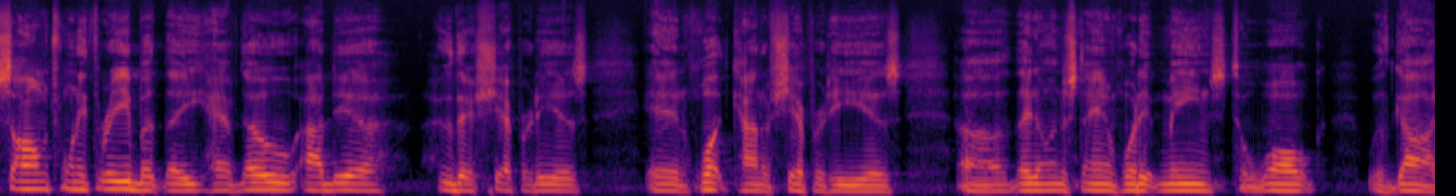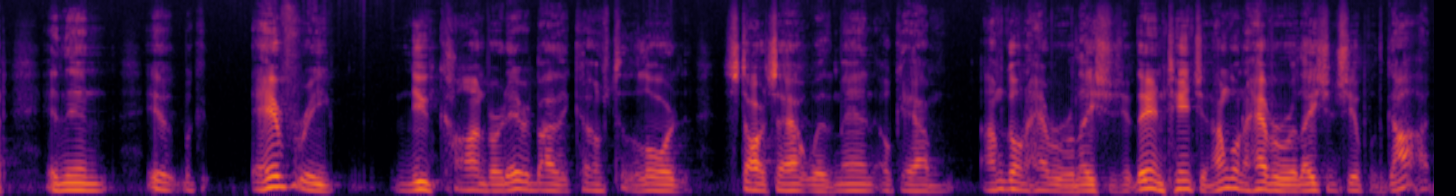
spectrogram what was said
Psalm 23, but they have no idea who their shepherd is and what kind of shepherd he is. Uh, they don't understand what it means to walk with God. And then it, every new convert, everybody that comes to the Lord starts out with, man, okay, I'm, I'm going to have a relationship. Their intention, I'm going to have a relationship with God.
